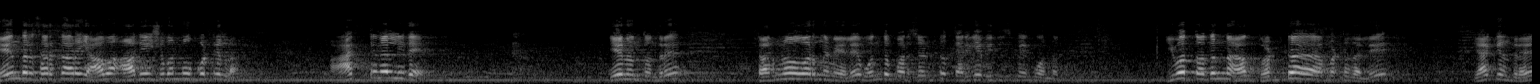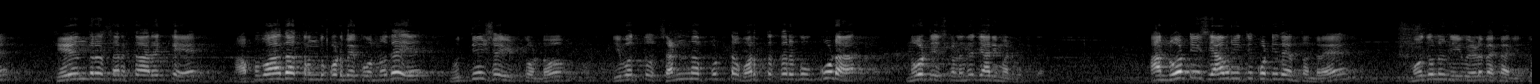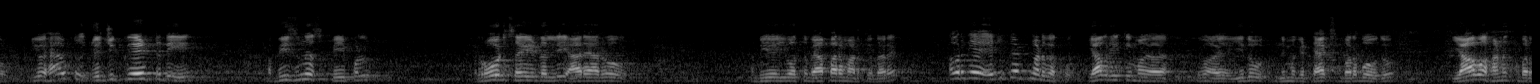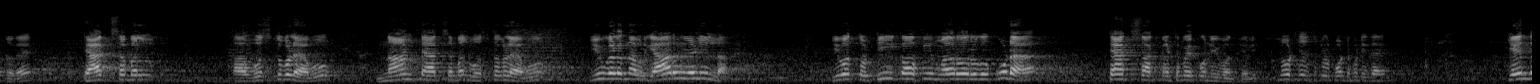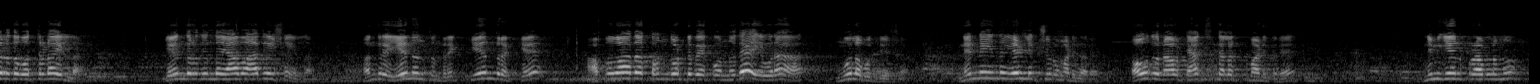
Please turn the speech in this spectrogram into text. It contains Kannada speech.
ಕೇಂದ್ರ ಸರ್ಕಾರ ಯಾವ ಆದೇಶವನ್ನೂ ಕೊಟ್ಟಿಲ್ಲ. ಆಕ್ಟಿನಲ್ಲಿದೆ. ಏನಂತಂದ್ರೆ ಟರ್ನ್ ಓವರ್ನ ಮೇಲೆ ಒಂದು ಪರ್ಸೆಂಟ್ ತೆರಿಗೆ ವಿಧಿಸಬೇಕು ಅನ್ನೋದು. ಇವತ್ತು ಅದನ್ನ ದೊಡ್ಡ ಮಟ್ಟದಲ್ಲಿ, ಯಾಕೆಂದ್ರೆ ಕೇಂದ್ರ ಸರ್ಕಾರಕ್ಕೆ ಅಪವಾದ ತಂದು ಕೊಡಬೇಕು ಅನ್ನೋದೇ ಉದ್ದೇಶ ಇಟ್ಕೊಂಡು ಇವತ್ತು ಸಣ್ಣ ಪುಟ್ಟ ವರ್ತಕರಿಗೂ ಕೂಡ ನೋಟಿಸ್ಗಳನ್ನು ಜಾರಿ ಮಾಡಿಬಿಟ್ಟಿದೆ ಆ ನೋಟಿಸ್ ಯಾವ ರೀತಿ ಕೊಟ್ಟಿದೆ ಅಂತಂದ್ರೆ ಮೊದಲು ನೀವು ಹೇಳಬೇಕಾಗಿತ್ತು you have to educate the business people road ಸೈಡಲ್ಲಿ ಯಾರ್ಯಾರು ಇವತ್ತು ವ್ಯಾಪಾರ ಮಾಡ್ತಿದ್ದಾರೆ, ಅವ್ರಿಗೆ ಎಜುಕೇಟ್ ಮಾಡಬೇಕು. ಯಾವ ರೀತಿ ಇದು ನಿಮಗೆ ಟ್ಯಾಕ್ಸ್ ಬರಬಹುದು ಯಾವ ಹಣಕ್ಕೆ ಬರ್ತದೆ ಟ್ಯಾಕ್ಸಬಲ್ ವಸ್ತುಗಳು ಯಾವು ನಾನ್ ಟ್ಯಾಕ್ಸಬಲ್ ವಸ್ತುಗಳು ಯಾವು ಇವುಗಳನ್ನು ಅವ್ರಿಗೆ ಯಾರೂ ಹೇಳಿಲ್ಲ. ಇವತ್ತು ಟೀ, ಕಾಫಿ ಮಾರೋರಿಗೂ ಕೂಡ ಟ್ಯಾಕ್ಸ್ ಹಾಕಿ ಕಟ್ಟಬೇಕು ನೀವು ಅಂತೇಳಿ ನೋಟಿಸ್ಗಳು ಕೊಟ್ಟುಬಿಟ್ಟಿದ್ದಾರೆ ಕೇಂದ್ರದ ಒತ್ತಡ ಇಲ್ಲ. ಕೇಂದ್ರದಿಂದ ಯಾವ ಆದೇಶ ಇಲ್ಲ. ಅಂದ್ರೆ ಏನಂತಂದ್ರೆ ಕೇಂದ್ರಕ್ಕೆ ಅಪವಾದ ತಂದೊಡ್ಡಬೇಕು ಅನ್ನೋದೇ ಇವರ ಮೂಲ ಉದ್ದೇಶ. ನಿನ್ನೆಯಿಂದ ಹೇಳಲಿಕ್ಕೆ ಶುರು ಮಾಡಿದ್ದಾರೆ. ಹೌದು, ನಾವು ಟ್ಯಾಕ್ಸ್ ಕಲೆಕ್ಟ್ ಮಾಡಿದರೆ ನಿಮಗೇನು ಪ್ರಾಬ್ಲಮ್?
